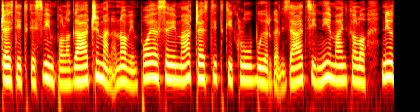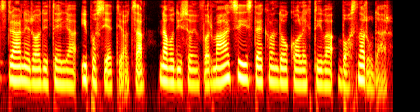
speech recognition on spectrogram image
Čestitke svim polagačima na novim pojasevima, a čestitki klubu i organizaciji nije manjkalo ni od strane roditelja i posjetioca. Navodi se o informaciji iz tekvando kolektiva Bosna Rudar.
